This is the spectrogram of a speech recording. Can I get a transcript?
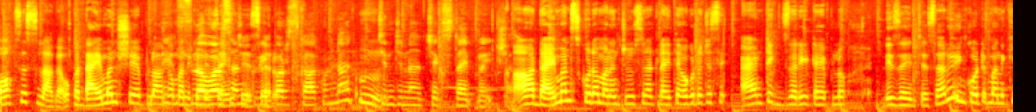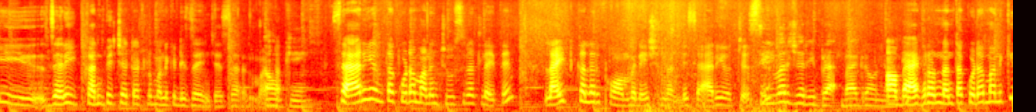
బాక్సెస్ లాగా ఒక డైమండ్ షేప్ లాగా మనకి డిజైన్ చేశారు. క్రీపర్స్ కాకుండా చిన్న చిన్న చెక్స్ టైప్లో ఇచ్చారు. ఆ డైమండ్స్ కూడా మనం చూసినట్లయితే ఒకటి వచ్చేసి యాంటిక్ జరీ టైప్లో డిజైన్ చేశారు. ఇంకోటి మనకి జరీ కనిపించేటట్లు మనకి డిజైన్ చేశారనమాట ఓకే. శారీ అంతా కూడా మనం చూసినట్లయితే లైట్ కలర్ కాంబినేషన్ అండి శారీ వచ్చేసి. సిల్వర్ జరీ బ్యాక్గ్రౌండ్ ఆ బ్యాక్గ్రౌండ్ అంతా కూడా మనకి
